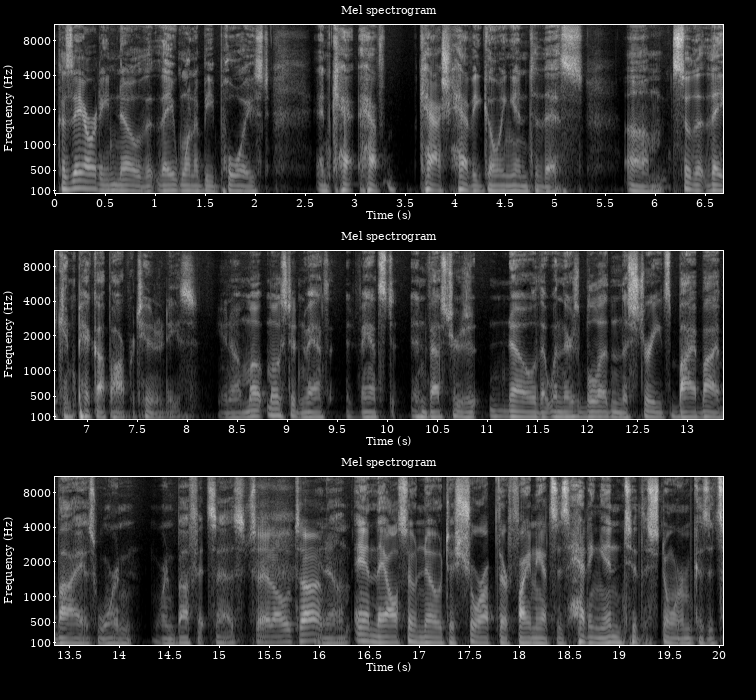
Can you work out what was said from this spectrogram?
because they already know that they want to be poised and ca- have cash heavy going into this, um, so that they can pick up opportunities. You know, mo- most advanced advanced investors know that when there's blood in the streets, buy, buy, buy, as Warren Warren Buffett says. Say it all the time. You know, and they also know to shore up their finances heading into the storm because it's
